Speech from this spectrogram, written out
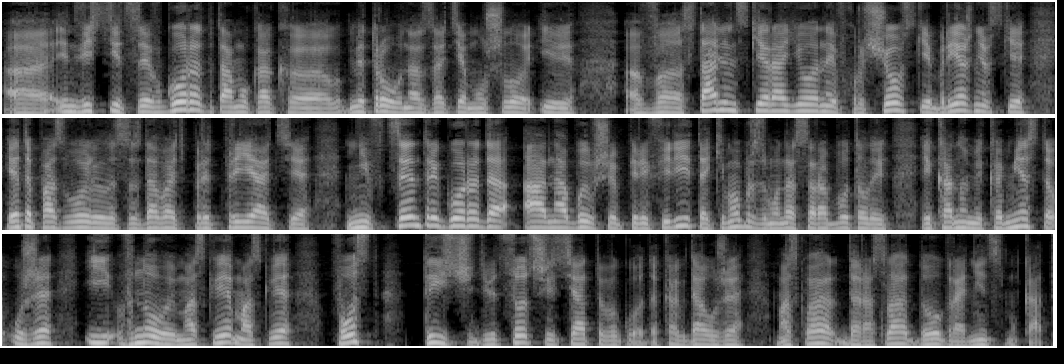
а, инвестиция в город, потому как э, метро у нас затем ушло и в сталинские районы, в хрущевские, брежневские. Это позволило создавать предприятия не в центре города, а на бывшей периферии. Таким образом, у нас работала экономика места уже и в Новой Москве, Москве пост 1960 года, когда уже Москва доросла до границ МКАД.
